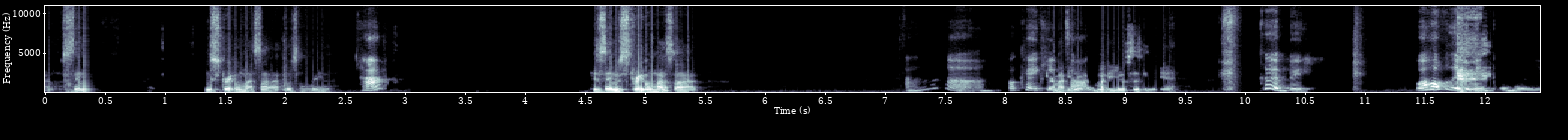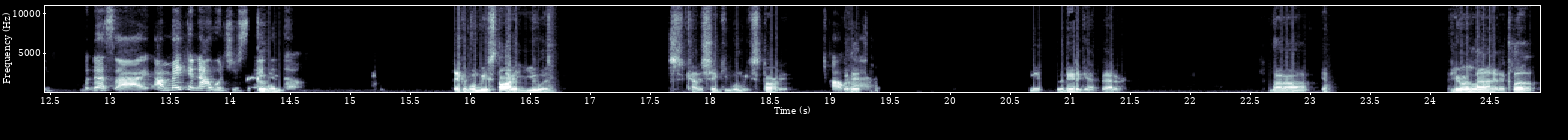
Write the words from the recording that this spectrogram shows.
I'm seeing straight on my side for some reason. Huh? It seems straight on my side. Ah, okay. Keep talking. Be, your sister again. Could be. Well, hopefully people hear you. But that's all right. I'm making out what you're saying though. When we started, you was kind of shaky when we started. Okay. But, it, but then it got better. But uh, if you're in line at a club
